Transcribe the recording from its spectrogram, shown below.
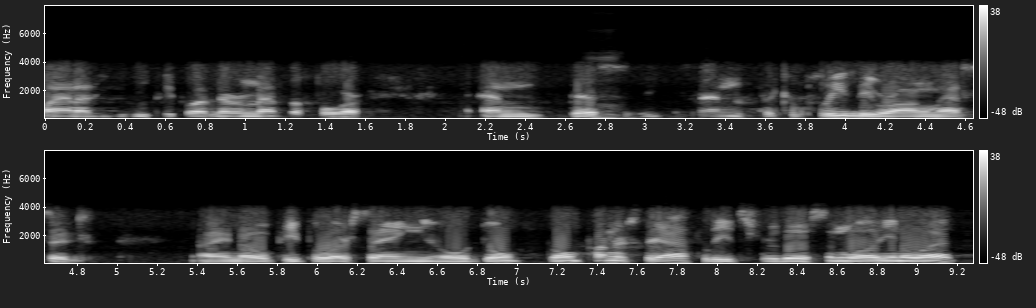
planet, even people I've never met before. And this sends the completely wrong message. I know people are saying, you know, don't don't punish the athletes for this, and well, you know what?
